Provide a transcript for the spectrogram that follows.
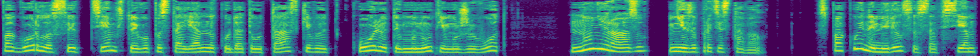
по горло сыт тем, что его постоянно куда-то утаскивают, колют и мнут ему живот, но ни разу не запротестовал. Спокойно мирился со всем,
